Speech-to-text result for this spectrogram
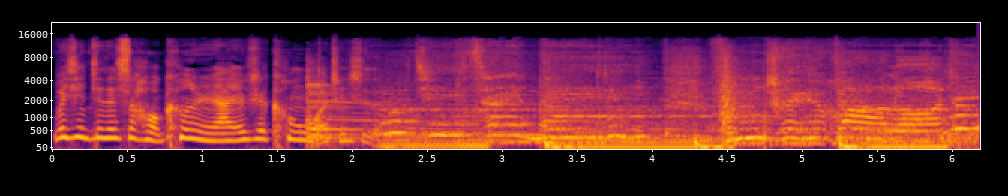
微信真的是好坑人啊，又是坑我，真是的。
